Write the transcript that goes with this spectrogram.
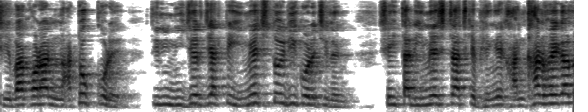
সেবা করার নাটক করে তিনি নিজের যে একটা ইমেজ তৈরি করেছিলেন, সেই তার ইমেজটা আজকে ভেঙে খান খান হয়ে গেল।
